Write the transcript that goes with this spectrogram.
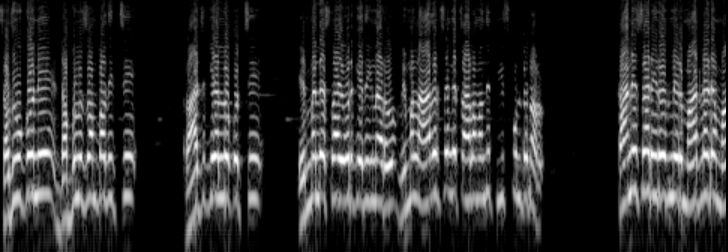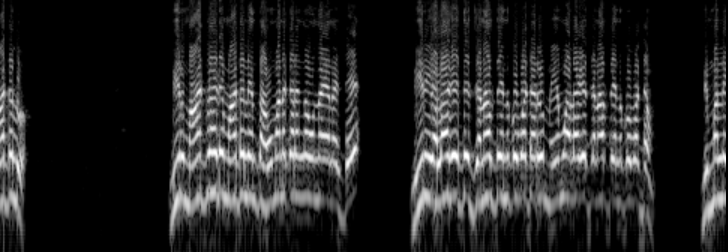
చదువుకొని డబ్బులు సంపాదించి రాజకీయాల్లోకి వచ్చి ఎమ్మెల్యే స్థాయి వరకు ఎదిగినారు. మిమ్మల్ని ఆదర్శంగా చాలామంది తీసుకుంటున్నారు. కానీ సార్ ఈరోజు మీరు మాట్లాడే మాటలు మీరు మాట్లాడే మాటలు ఎంత అవమానకరంగా ఉన్నాయనంటే మీరు ఎలాగైతే జనాలతో ఎన్నుకోబడ్డారో మేము అలాగే జనాలతో ఎన్నుకోబడ్డాం. మిమ్మల్ని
